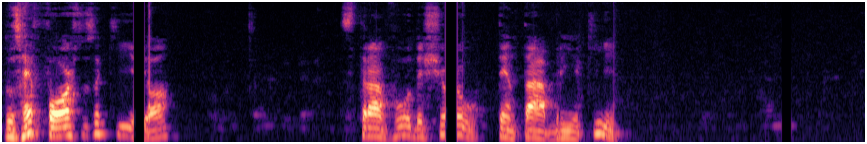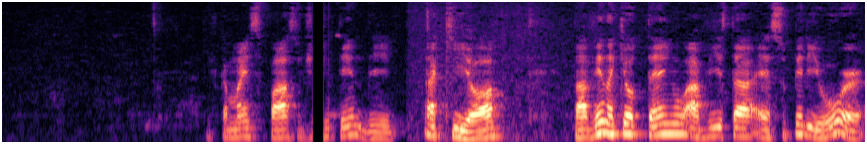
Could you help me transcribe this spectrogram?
dos reforços aqui, ó. Destravou, deixa eu tentar abrir aqui. Fica mais fácil de entender. Aqui, ó. Tá vendo aqui eu tenho a vista é, superior,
